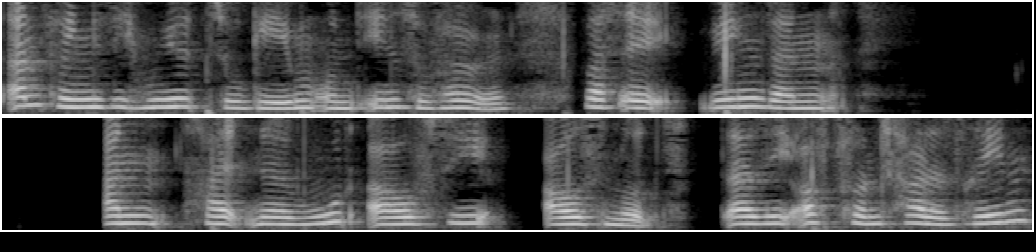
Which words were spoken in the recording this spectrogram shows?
anfingen, sich Mühe zu geben und ihn zu verwöhnen, was er wegen seiner anhaltenden Wut auf sie ausnutzt. Da sie oft von Charlotte reden,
